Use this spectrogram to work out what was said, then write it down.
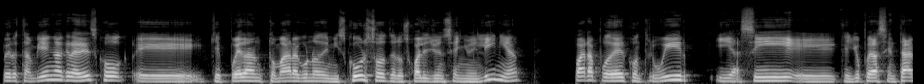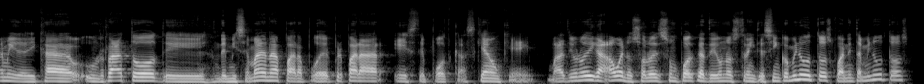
Pero también agradezco eh, que puedan tomar alguno de mis cursos, de los cuales yo enseño en línea, para poder contribuir y así eh, que yo pueda sentarme y dedicar un rato de, mi semana para poder preparar este podcast. Que aunque más de uno diga, ah, bueno, solo es un podcast de unos 35 minutos, 40 minutos,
